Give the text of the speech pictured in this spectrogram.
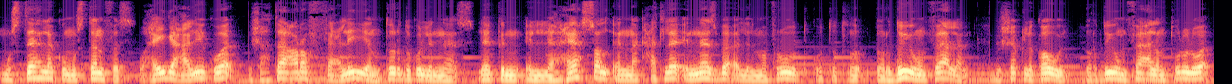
مستهلك ومستنفذ وهيجي عليك وقت مش هتعرف فعليا ترضي كل الناس. لكن اللي هيحصل إنك هتلاقي الناس بقى اللي المفروض كنت ترضيهم فعلا بشكل قوي ترضيهم فعلا طول الوقت.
